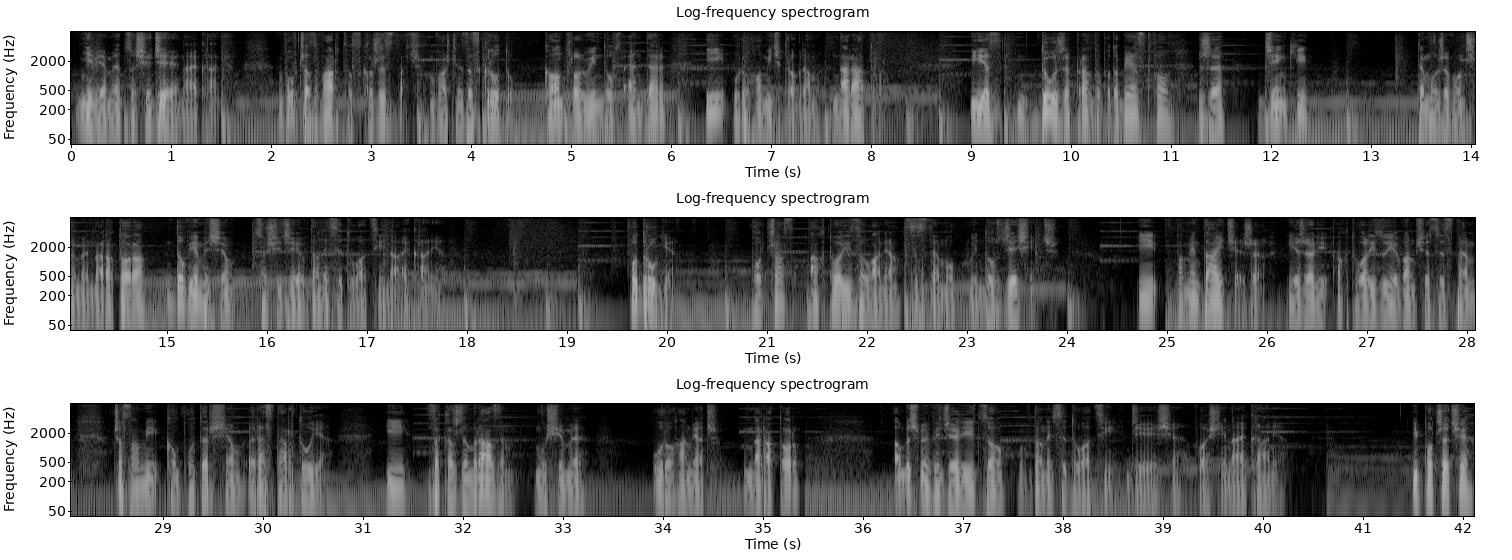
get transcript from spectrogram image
nie wiemy, co się dzieje na ekranie. Wówczas warto skorzystać właśnie ze skrótu Ctrl Windows Enter i uruchomić program Narrator i jest duże prawdopodobieństwo, że dzięki temu, że włączymy narratora, dowiemy się, co się dzieje w danej sytuacji na ekranie. Po drugie, podczas aktualizowania systemu Windows 10. I pamiętajcie, że jeżeli aktualizuje Wam się system, czasami komputer się restartuje i za każdym razem musimy uruchamiać narrator, abyśmy wiedzieli, co w danej sytuacji dzieje się właśnie na ekranie. I po trzecie,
